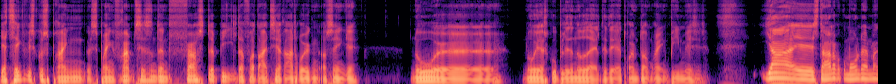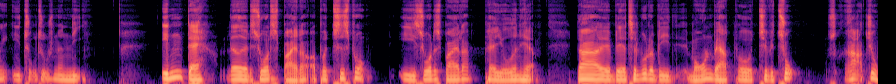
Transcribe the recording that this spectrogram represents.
jeg tænkte, vi skulle springe, springe frem til sådan den første bil, der får dig til at rette ryggen og tænke, nu, øh, nu er jeg sgu blevet noget af alt det der, jeg drømte om rent bilmæssigt. Jeg øh, starter på Godmorgen Danmark i 2009. Inden da lavede jeg det sorte spejder, og på et tidspunkt i sorte spejder-perioden her, der øh, blev jeg tilbudt at blive morgenvært på TV2 Radio.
